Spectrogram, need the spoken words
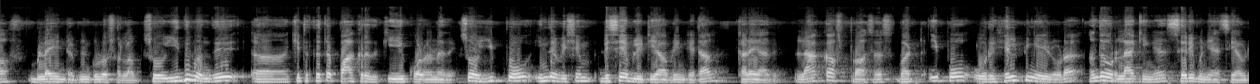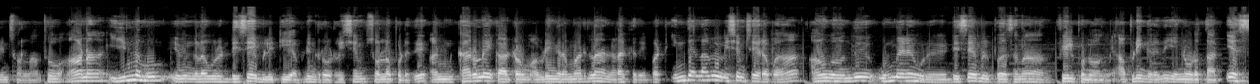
of blind அப்படின்னு கூட சொல்லலாம். ஸோ இது வந்து கிட்டத்தட்ட பார்க்கறதுக்கு ஈக்குவலானது ஸோ இப்போ இந்த விஷயம் டிசேபிலிட்டியா அப்படின்னு கேட்டால் கிடையாது. லேக் ஆஃப் ப்ராசஸ் பட் இப்போ ஒரு ஹெல்பிங் எய்டோட அந்த ஒரு லேக்கிங்கை சரி பண்ணியாச்சு அப்படின்னு சொல்லலாம். ஸோ ஆனால் இன்னமும் இவங்களை ஒரு டிசேபிலிட்டி அப்படிங்கிற ஒரு விஷயம் சொல்லப்படுது. அண்ட் கருணை காட்டுறோம் அப்படிங்கிற மாதிரிலாம் நடக்குது. பட் இந்த எல்லாமே விஷயம் செய்யறப்ப தான் அவங்க வந்து உண்மையிலே ஒரு டிசேபிள் பர்சனா ஃபீல் பண்ணுவாங்க அப்படிங்கிறது என்னோட thought yes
